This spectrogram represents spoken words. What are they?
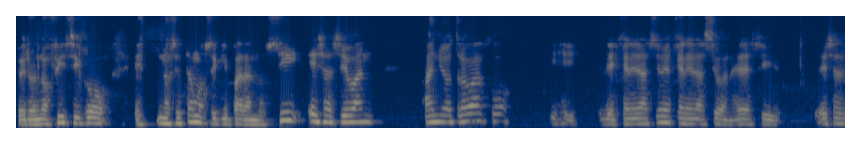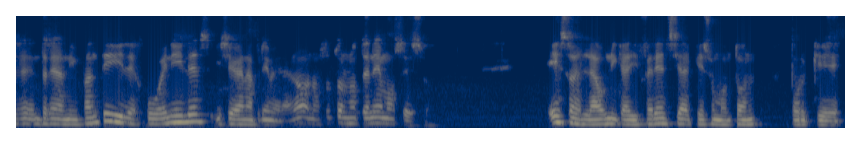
pero en lo físico nos estamos equiparando. Sí, ellas llevan años de trabajo y de generación en generación, es decir, ellas entrenan infantiles, juveniles y llegan a primera, ¿no? Nosotros no tenemos eso. Eso es la única diferencia, que es un montón, porque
